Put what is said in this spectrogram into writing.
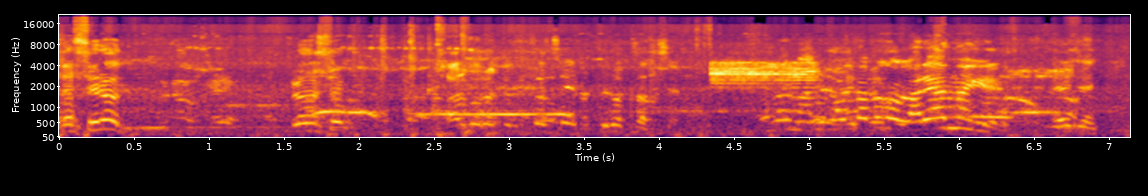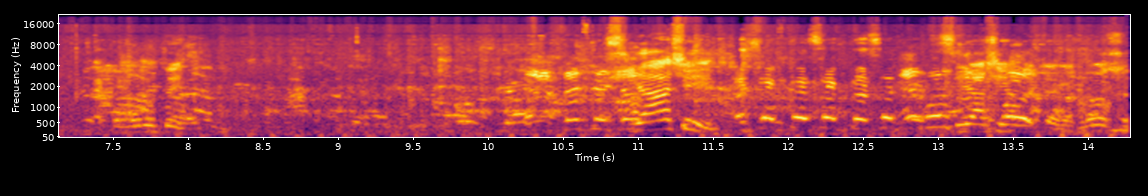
এটা ফেরত? দর্শক সর্বরত হচ্ছে এটা ফেরত যাচ্ছে। গাড়ি আর নাকি? এই যে একটা মরুদ পেয়েছি ছিয়াশি। ছিয়াশি হাজার টাকা নশো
